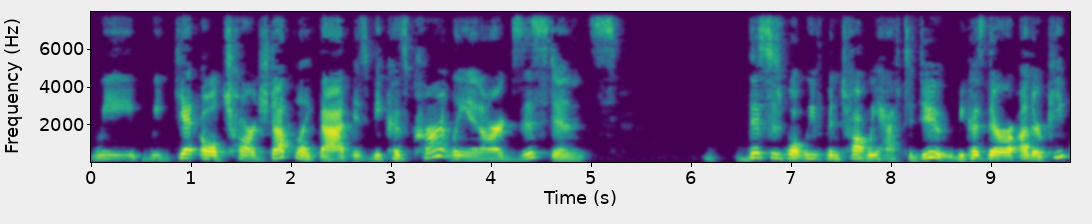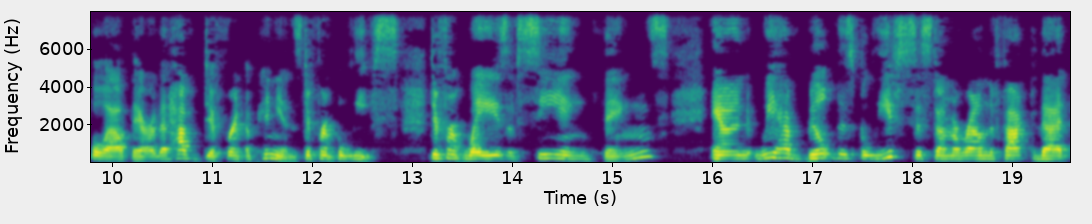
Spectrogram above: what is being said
we we get all charged up like that is because currently in our existence this is what we've been taught we have to do because there are other people out there that have different opinions, different beliefs, different ways of seeing things. And we have built this belief system around the fact that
